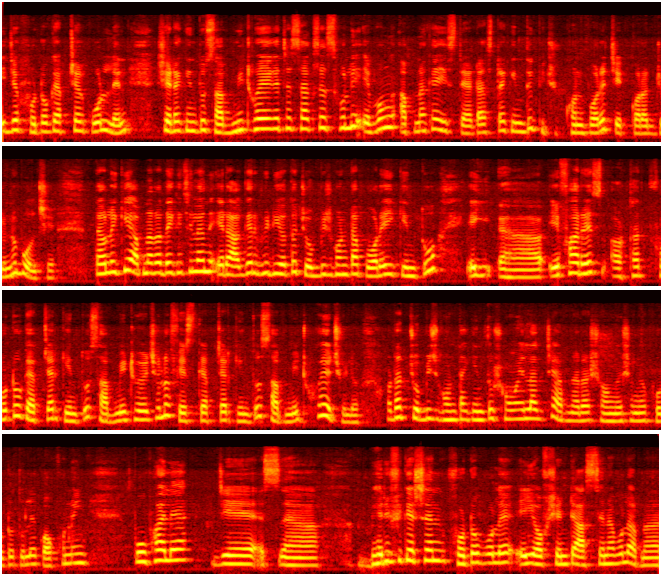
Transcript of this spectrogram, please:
এই যে ফটো ক্যাপচার করলেন, সেটা কিন্তু সাবমিট হয়ে গেছে সাকসেসফুলি এবং আপনাকে এই স্ট্যাটাসটা কিন্তু কিছুক্ষণ পরে চেক করার জন্য বলছে। তাহলে কি আপনারা দেখেছিলেন, এর আগের ভিডিওতে চব্বিশ ঘণ্টা পরেই কিন্তু এই এফআরএস অর্থাৎ ফটো ক্যাপচার কিন্তু সাবমিট হয়েছিল ফেস ক্যাপচার কিন্তু সাবমিট হয়েছিল। অর্থাৎ চব্বিশ ঘণ্টা কিন্তু সময় লাগছে, আপনারা সঙ্গে সঙ্গে ফটো তুলে কখনোই প্রোফাইলে যে ভেরিফিকেশন ফটো বলে এই অপশনটা আসছে না বলে আপনারা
